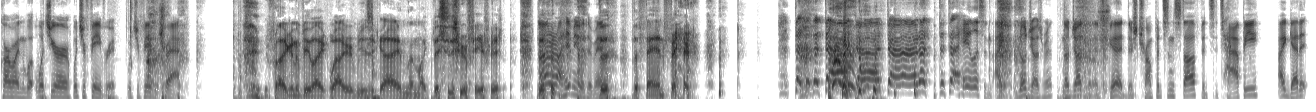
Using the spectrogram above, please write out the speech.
Carmine, what, what's your what's your favorite? What's your favorite track? you're probably gonna be like, "Wow, you're a music guy," and then like, "This is your favorite." No, no, no, hit me with it, man. The, the fanfare. Da, da, da, Hey, listen, I no judgment, no judgment. It's good. There's trumpets and stuff. It's it's happy. I get it.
